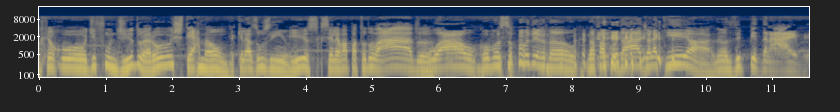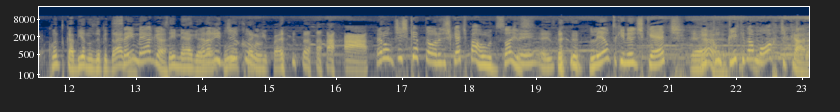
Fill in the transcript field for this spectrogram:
Porque o, o difundido era o externão. Aquele azulzinho. Isso, que você levar pra todo lado. Uau, como eu sou modernão. Na faculdade, olha aqui, ó, no Zip Drive. Quanto cabia no Zip Drive? 100 mega. 100 mega, Era né? ridículo. Era um disquetão, era um disquete parrudo, só isso. Sim, é isso. Lento que nem o disquete É. e com clique da morte, cara.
